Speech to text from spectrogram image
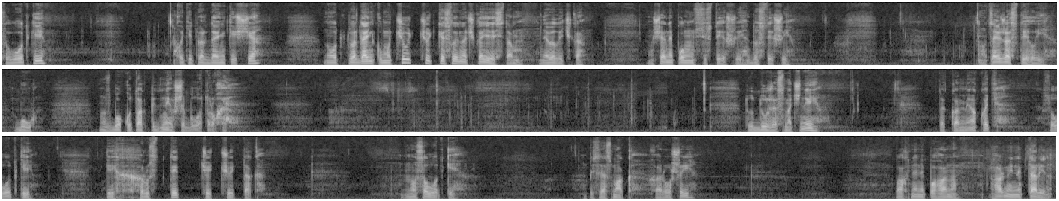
Солодкий хоч і тверденький ще. Ну от в тверденькому чуть-чуть кислиночка є там невеличка. Ну, ще не повністю стигший, достигший. Оцей вже стиглий був. Ну, збоку так підгнивше було трохи. Тут дуже смачний. Така м'якоть, солодкий, такий хрустить чуть-чуть так. Ну, солодкий. Після смак хороший. Пахне непогано. Гарний нектарин.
